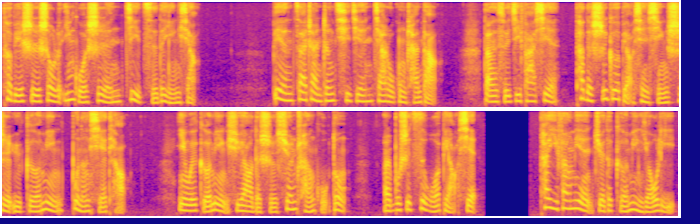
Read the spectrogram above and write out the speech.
特别是受了英国诗人济慈的影响，便在战争期间加入共产党，但随即发现他的诗歌表现形式与革命不能协调，因为革命需要的是宣传鼓动，而不是自我表现。他一方面觉得革命有理。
